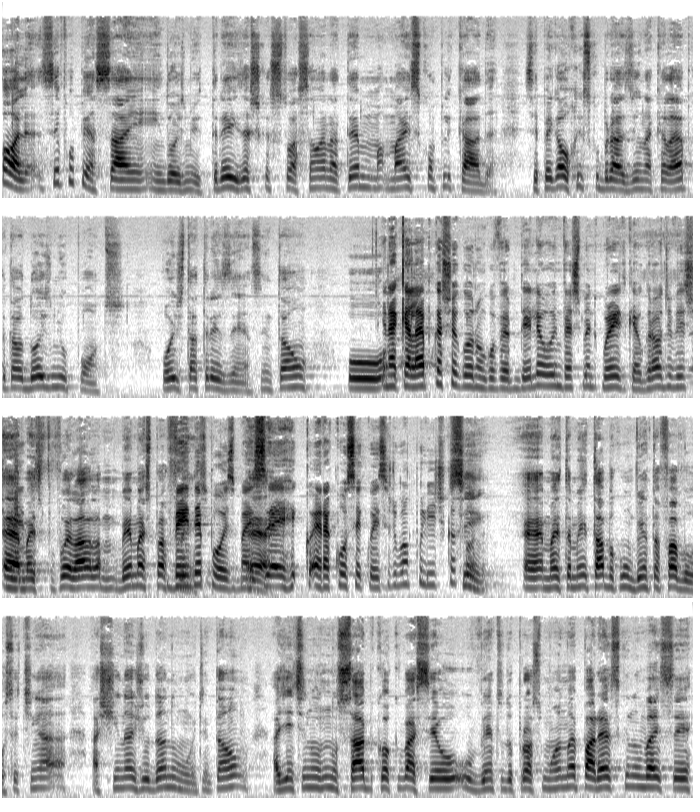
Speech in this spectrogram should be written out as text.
Olha, se for pensar em, em 2003, acho que a situação era até mais complicada. Se pegar o risco Brasil naquela época, estava 2 mil pontos. Hoje está 300. Então, o... E naquela época chegou no governo dele o investment grade, que é o grau de investimento. É, mas foi lá bem mais para frente. Bem depois, mas é. É, era consequência de uma política Sim, toda. É, mas também estava com um vento a favor. Você tinha a China ajudando muito. Então, a gente não, não sabe qual que vai ser o, o, vento do próximo ano, mas parece que não vai ser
